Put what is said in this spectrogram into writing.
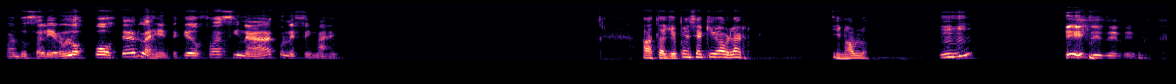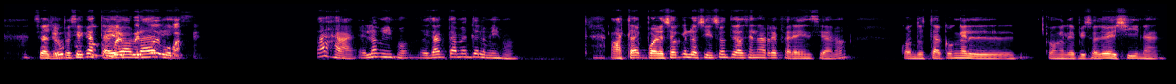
Cuando salieron los pósters, la gente quedó fascinada con esa imagen. Hasta yo pensé que iba a hablar y no habló. Sí, sí, sí, o sea, yo pensé que hasta iba a hablar. Ajá, es lo mismo, exactamente lo mismo. Hasta por eso que los Simpsons te hacen la referencia, ¿no? cuando está con el, con el episodio de China,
